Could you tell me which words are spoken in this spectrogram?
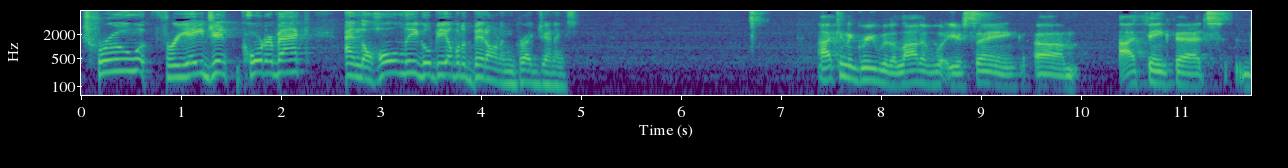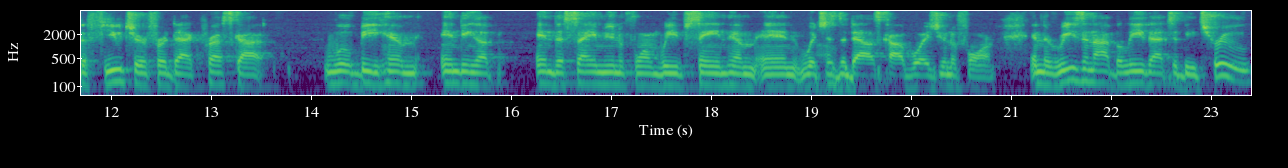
true free agent quarterback, and the whole league will be able to bid on him, Greg Jennings. I can agree with a lot of what you're saying. Um, I think that the future for Dak Prescott will be him ending up in the same uniform we've seen him in, which is the Dallas Cowboys uniform. And the reason I believe that to be true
